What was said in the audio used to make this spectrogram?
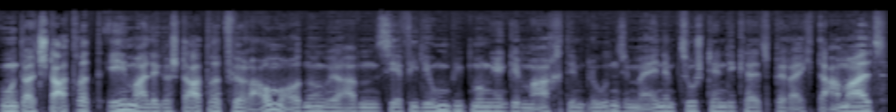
und als Stadtrat, ehemaliger Stadtrat für Raumordnung, wir haben sehr viele Umwidmungen gemacht in Bludens, in meinem Zuständigkeitsbereich damals.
